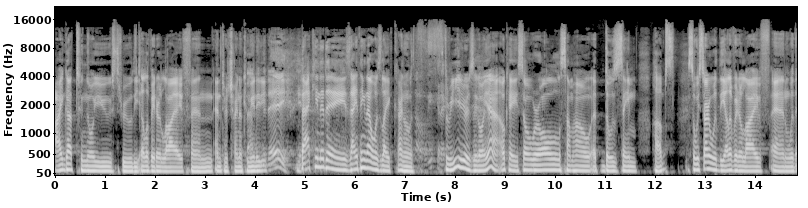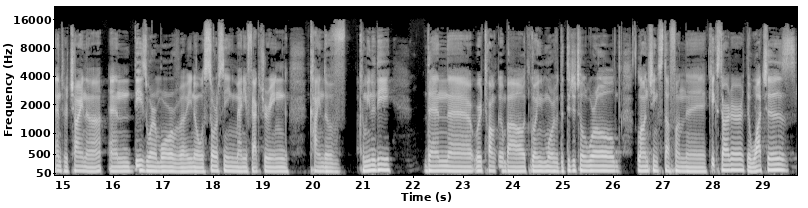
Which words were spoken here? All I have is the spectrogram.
I got to know you through the Elevator Life and Enter China community. Back in the day. Yeah. Back in the days. I think that was like, I don't know, three years ago. Yeah. Okay. So we're all somehow at those same hubs. So we started with the Elevator Life and with Enter China. And these were more of a, you know, sourcing, manufacturing kind of community. Then uh, we're talking about going more of the digital world, launching stuff on the Kickstarter, the watches,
